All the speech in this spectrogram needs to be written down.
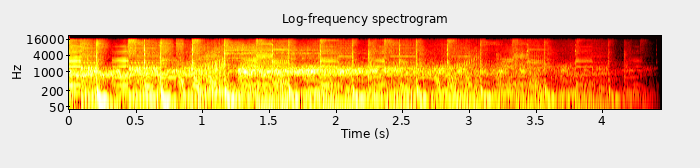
Uh-huh.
